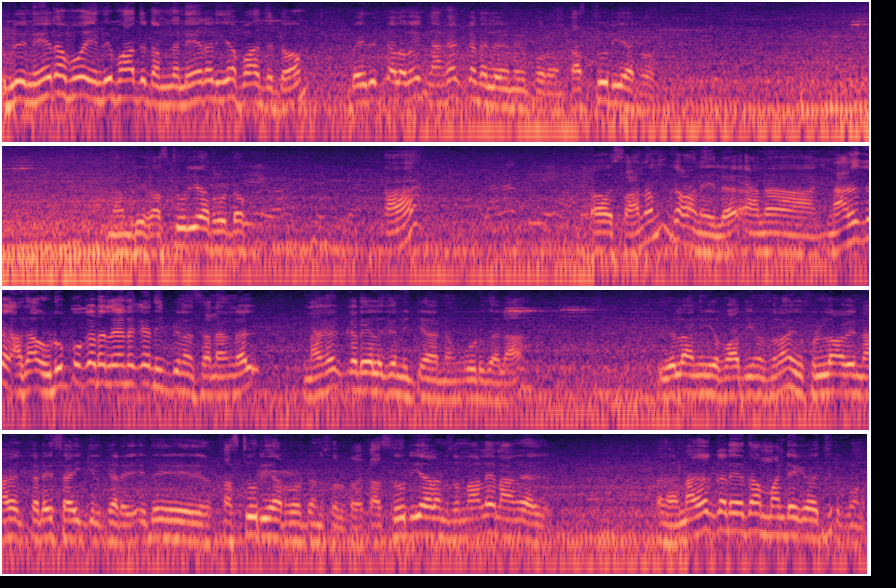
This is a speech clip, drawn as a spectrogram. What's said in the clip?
இப்படி நேராக போய் இது பார்த்துட்டோம். இந்த நேரடியாக பார்த்துட்டோம். இப்போ இதுக்கால போய் நகைக்கடையில் என்ன போகிறோம் கஸ்தூரியா ரோடு. நான் இப்படி கஸ்தூரியா ரோட்டை ஆ? சனம் காணையில். ஆனால் நகை அதாவது உடுப்பு கடையில் எனக்கு நிற்பின சனங்கள். நகைக்கடையிலுக்கு நிற்கணும் கூடுதலாக இதெல்லாம் நீங்கள் பார்த்தீங்கன்னு சொன்னால் இது ஃபுல்லாகவே நகைக்கடை சைக்கிள் கடை. இது கஸ்தூரியார் ரோடுன்னு சொல்கிறேன் கஸ்தூரியார்னு சொன்னாலே நாங்கள் நகைக்கடையை தான் மண்டைக்கு வச்சுருக்கோம்.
